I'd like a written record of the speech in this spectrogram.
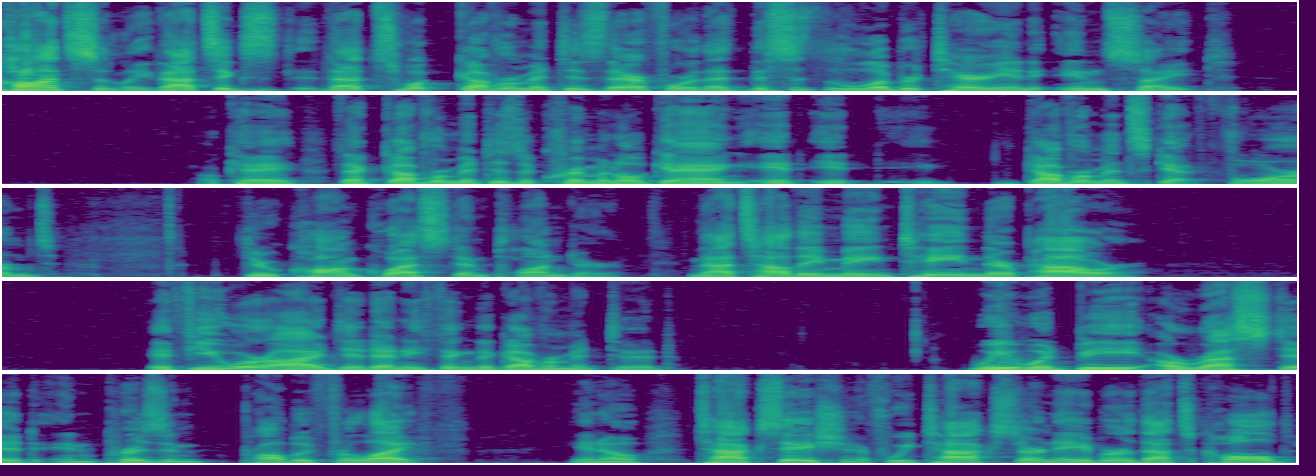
constantly. That's ex- that's what government is there for. That this is the libertarian insight. Okay, that government is a criminal gang. It, it, it governments get formed through conquest and plunder, and that's how they maintain their power. If you or I did anything the government did, we would be arrested in prison probably for life. You know, taxation. If we taxed our neighbor, that's called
